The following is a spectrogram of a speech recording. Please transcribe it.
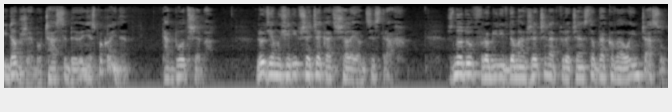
I dobrze, bo czasy były niespokojne. Tak było trzeba. Ludzie musieli przeczekać szalejący strach. Z nudów robili w domach rzeczy, na które często brakowało im czasu.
